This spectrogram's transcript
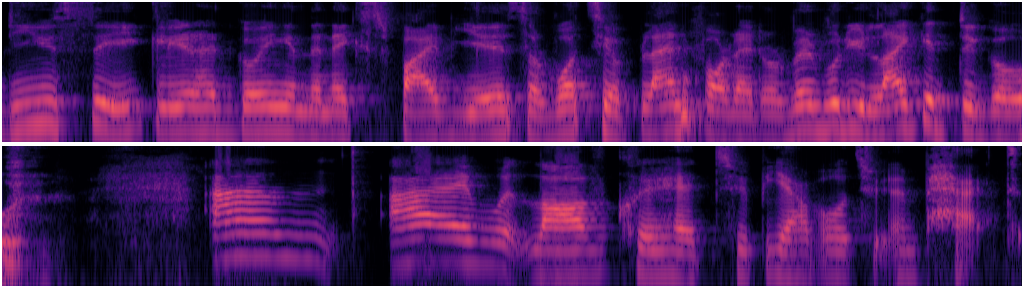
do you see Clearhead going in the next five years, or what's your plan for it, or where would you like it to go? Um, I would love Clearhead to be able to impact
